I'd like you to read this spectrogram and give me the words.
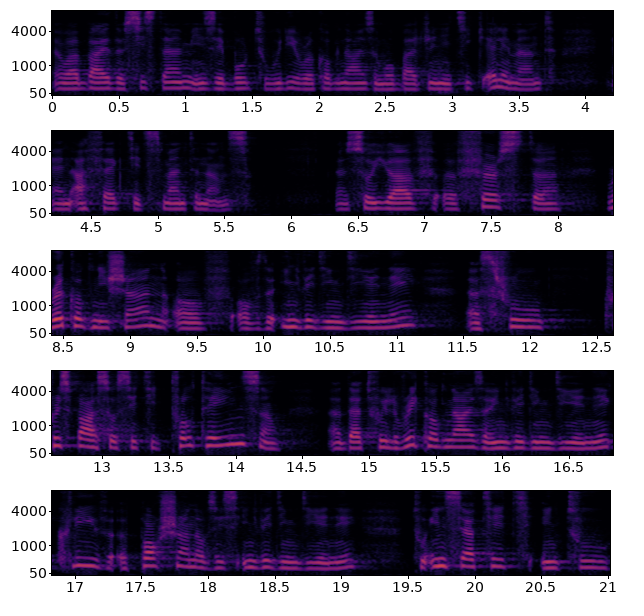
whereby the system is able to really recognize a mobile genetic element and affect its maintenance. And so you have uh, first uh, recognition of, of the invading DNA uh, through CRISPR-associated proteins uh, that will recognize the invading DNA, cleave a portion of this invading DNA to insert it into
